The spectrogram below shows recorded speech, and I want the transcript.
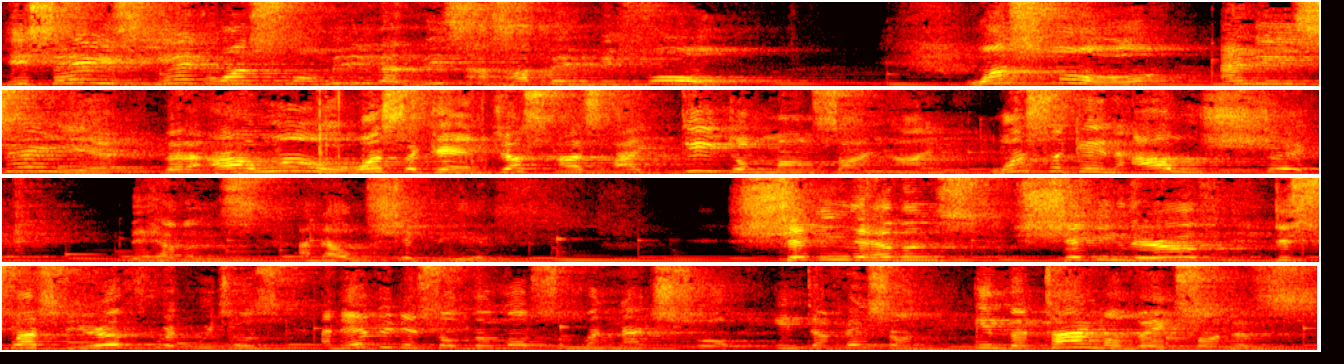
He says, Yet once more, meaning that this has happened before. Once more, and he's saying here that I will once again, just as I did on Mount Sinai, once again I will shake the heavens and I will shake the earth. Shaking the heavens, shaking the earth, describes the earthquake, which was an evidence of the Lord's supernatural intervention in the time of the Exodus.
